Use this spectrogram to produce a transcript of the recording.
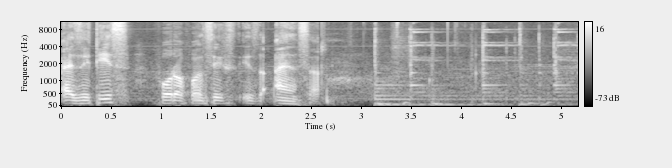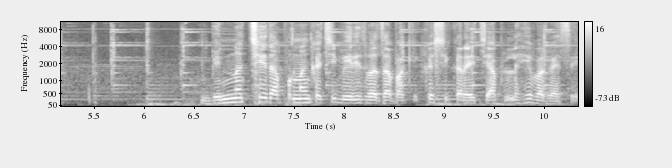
as it is. 4 upon 6 is the answer भिन्नच्छेद अपूर्णांकाची बेरीज वजाबाकी कशी करायची आपल्याला हे बघायचे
